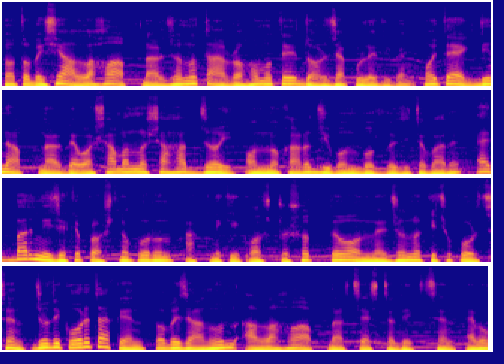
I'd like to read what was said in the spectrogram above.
তত বেশি আল্লাহ আপনার জন্য তার রহমতের দরজা খুলে দিবেন। হয়তো একদিন আপনার দেওয়া সামান্য সাহায্যই অন্য কারও জীবন বদলে দিতে পারে। একবার নিজেকে প্রশ্ন করুন, আপনি কি কষ্ট সত্ত্বেও অন্যের জন্য কিছু করছেন? যদি করে থাকেন, তবে জানুন আল্লাহ আপনার চেষ্টা দেখছেন এবং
